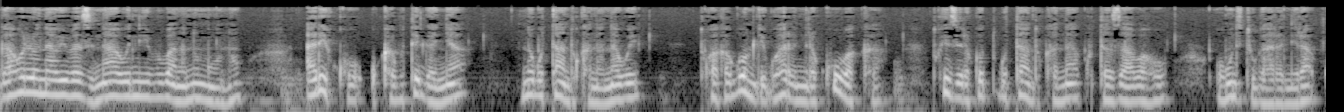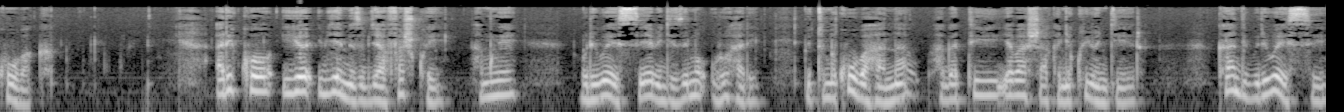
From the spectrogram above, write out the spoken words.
ngaho rero nawe wibaze nawe niba ubana n'umuntu ariko ukaba uteganya no gutandukana nawe twakagombye guharanira kubaka twizera ko gutandukana kutazabaho ubundi tugaharanira kubaka. Ariko iyo ibyemezo byafashwe hamwe buri wese yabigizemo uruhare bituma kubahana hagati y'abashakanye kwiyongera. Kandi buri wese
